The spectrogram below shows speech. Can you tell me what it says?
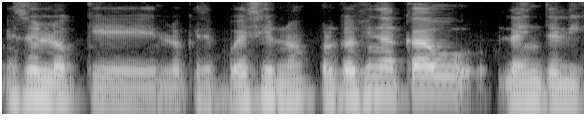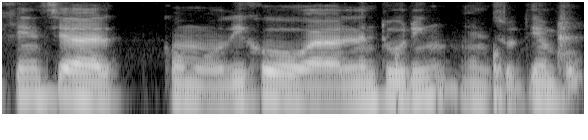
eso es lo que lo que se puede decir, ¿no? Porque al fin y al cabo la inteligencia, como dijo Alan Turing en su tiempo,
